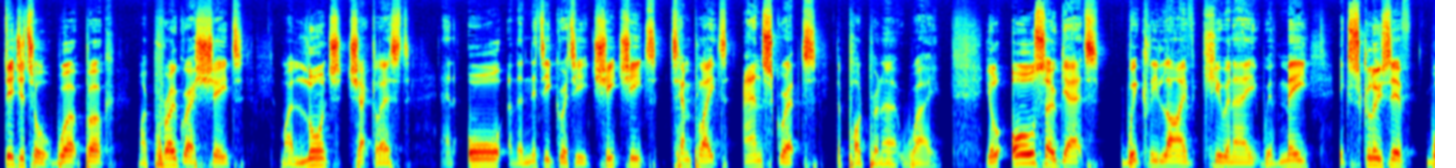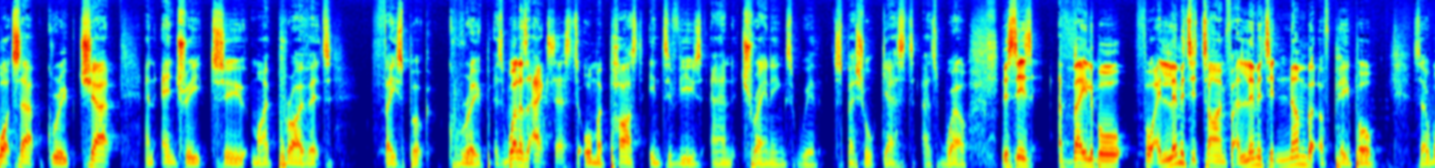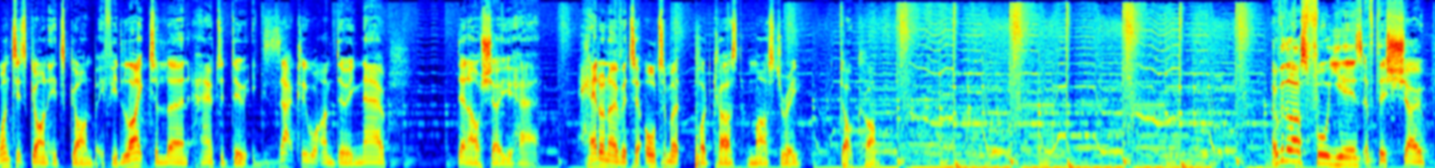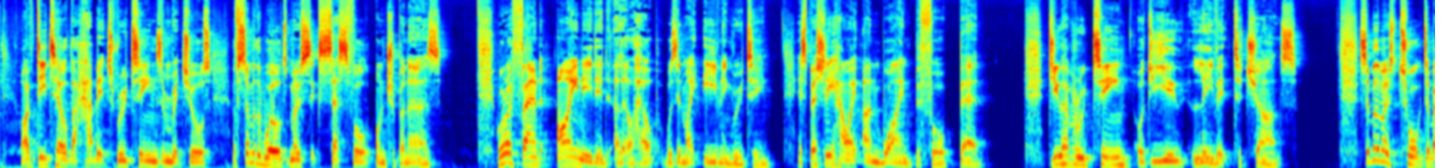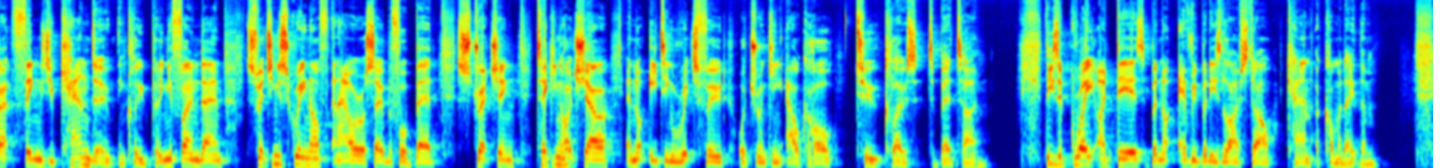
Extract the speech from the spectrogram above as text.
digital workbook, my progress sheet, my launch checklist, and all of the nitty gritty cheat sheets, templates, and scripts the Podpreneur way. You'll also get weekly live Q&A with me, exclusive WhatsApp group chat, and entry to my private Facebook group, as well as access to all my past interviews and trainings with special guests as well. This is available for a limited time for a limited number of people. So once it's gone, it's gone. But if you'd like to learn how to do exactly what I'm doing now, then I'll show you how. Head on over to ultimatepodcastmastery.com. Over the last four years of this show, I've detailed the habits, routines, and rituals of some of the world's most successful entrepreneurs. Where I found I needed a little help was in my evening routine, especially how I unwind before bed. Do you have a routine or do you leave it to chance? Some of the most talked about things you can do include putting your phone down, switching your screen off an hour or so before bed, stretching, taking a hot shower, and not eating rich food or drinking alcohol too close to bedtime. These are great ideas, but not everybody's lifestyle can accommodate them.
